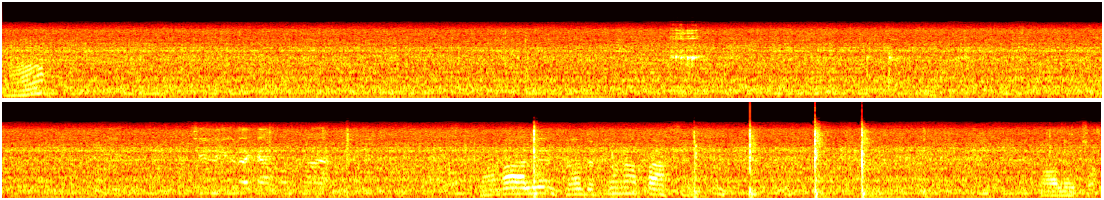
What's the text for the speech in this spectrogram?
Ah. Tá Te liga daqui a pouco na Então valeu então, depois na passa. Valeu, tchau.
